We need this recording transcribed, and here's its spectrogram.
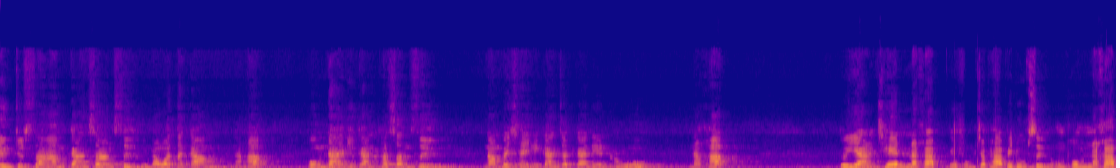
1.3 การสร้างสื่อนวัตกรรมนะครับ ผมได้มีการคัดสรรสื่อนำไปใช้ในการจัดการเรียนรู้นะครับ ตัวอย่างเช่นนะครับ เดี๋ยวผมจะพาไปดูสื่อของผมนะครับ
